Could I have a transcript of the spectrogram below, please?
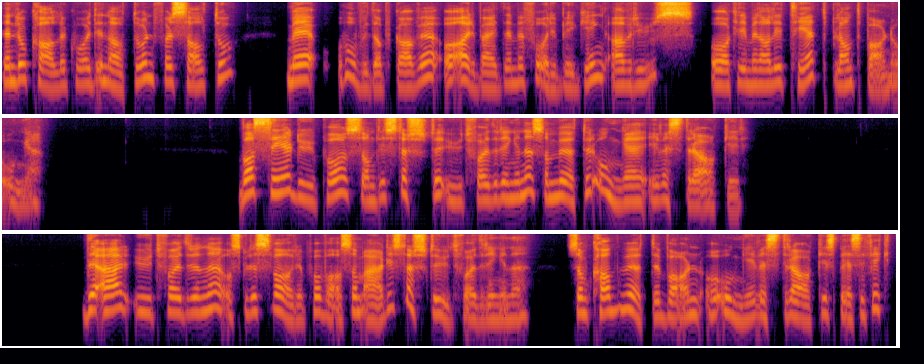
den lokale koordinatoren for Salto, med hovedoppgave å arbeide med forebygging av rus og kriminalitet blant barn og unge. Hva ser du på som de største utfordringene som møter unge i Vestre Aker? Det er utfordrende å skulle svare på hva som er de største utfordringene som kan møte barn og unge i Vestre Aker spesifikt.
